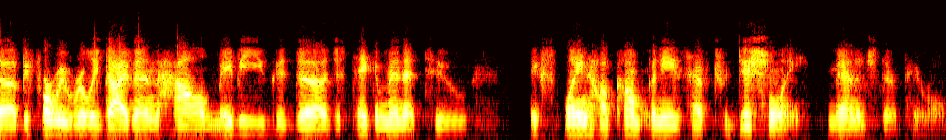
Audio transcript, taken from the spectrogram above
uh, before we really dive in, Hal, maybe you could uh, just take a minute to explain how companies have traditionally managed their payroll.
